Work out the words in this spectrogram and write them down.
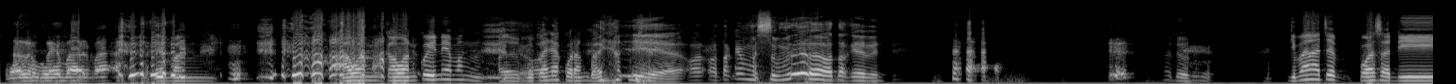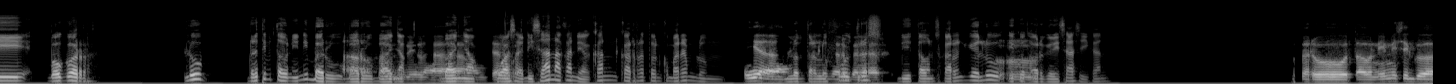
terlalu melebar pak Emang kawan-kawanku ini emang eh, bukannya kurang banyak. Iya, o- otaknya mesum otaknya nih. Aduh. Gimana Cep puasa di Bogor? Lu berarti tahun ini baru baru banyak banyak puasa di sana kan ya? Kan karena tahun kemarin belum iya belum terlalu full terus di tahun sekarang juga lu ikut Mm-mm. organisasi kan? baru tahun ini sih gue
